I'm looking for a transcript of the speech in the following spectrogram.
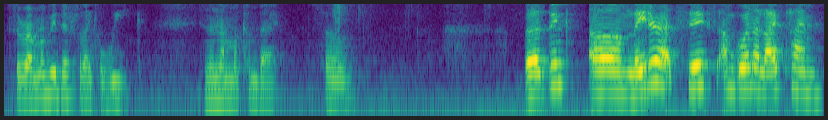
So I'm gonna be there for like a week. And then I'm gonna come back. So But I think um later at six I'm going to lifetime.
